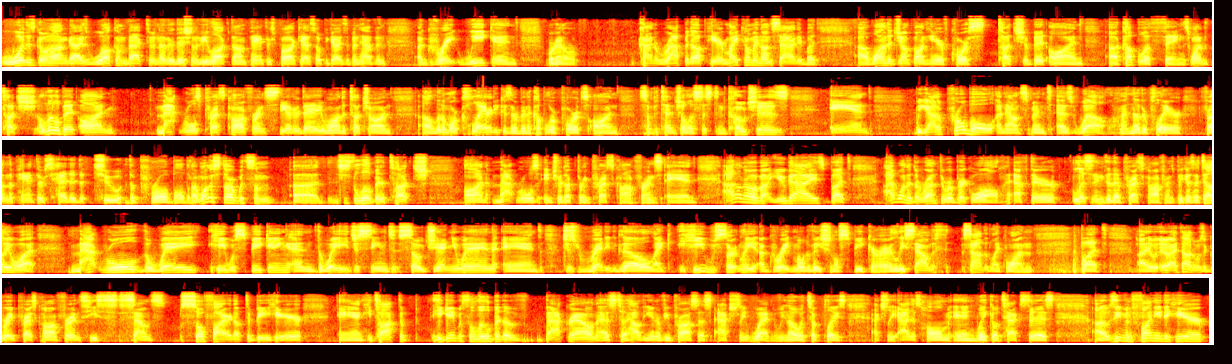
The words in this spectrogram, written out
What is going on, guys? Welcome back to another edition of the Locked On Panthers podcast. Hope you guys have been having a great week, and we're going to kind of wrap it up here. Might come in on Saturday, but uh, wanted to jump on here, of course, touch a bit on a couple of things. Wanted to touch a little bit on Matt Rhule's press conference the other day. Wanted to touch on a little more clarity because there have been a couple of reports on some potential assistant coaches and we got a Pro Bowl announcement as well. Another player from the Panthers headed to the Pro Bowl. But I want to start with some, uh, just a little bit of touch on Matt Rhule's introductory press conference. And I don't know about you guys, but I wanted to run through a brick wall after listening to the press conference because I tell you what, Matt Rhule, the way he was speaking and the way he just seemed so genuine and just ready to go, like he was certainly a great motivational speaker, or at least sounded sounded like one. But uh, I thought it was a great press conference. He sounds so fired up to be here, and he talked. He gave us a little bit of background as to how the interview process actually went. We know it took place actually at his home in Waco, Texas. Uh, it was even funny to hear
